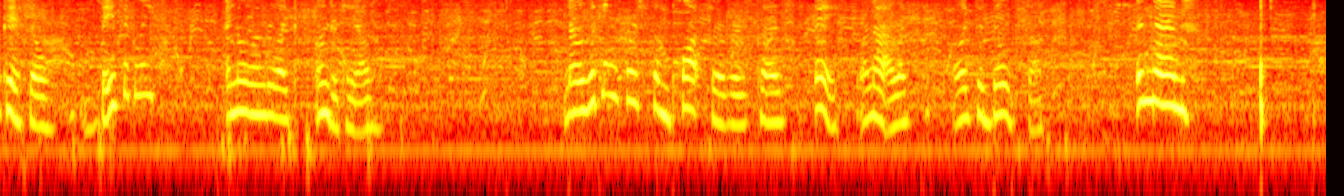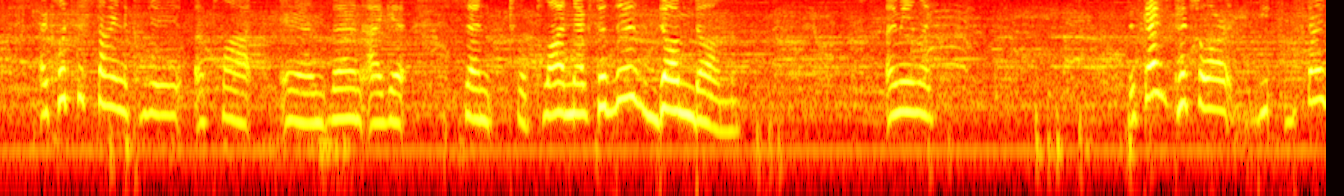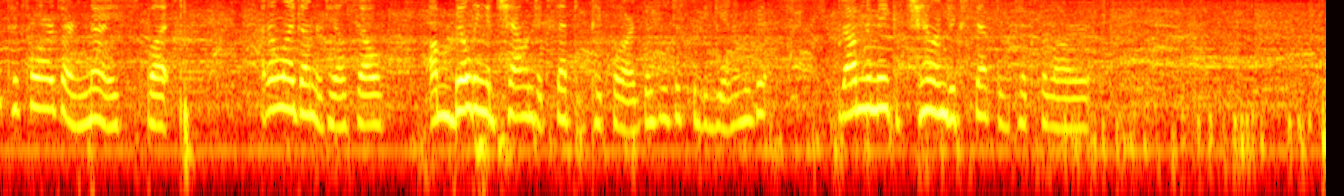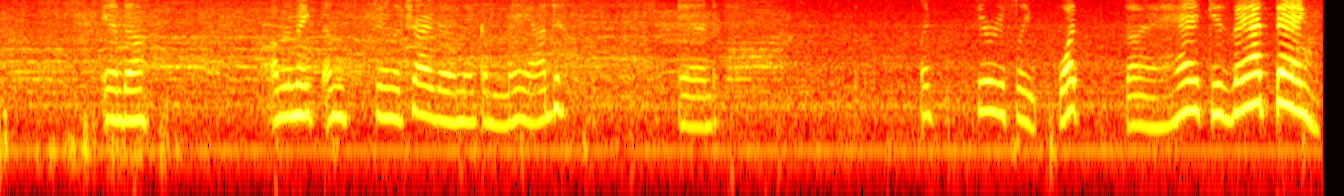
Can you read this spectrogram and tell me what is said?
Okay, so basically, I no longer like Undertale. And I was looking for some plot servers because, hey, why not? I like I like to build stuff. And then I click the sign to create a plot, and then I get sent to a plot next to this dum dum. I mean, like this guy's pixel art. This guy's pixel arts are nice, but I don't like Undertale, so I'm building a challenge accepted pixel art. This is just the beginning of it. But I'm gonna make a challenge accepted pixel art. And uh I'm gonna make I'm gonna try to make them mad. And like seriously, what the heck is that thing?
